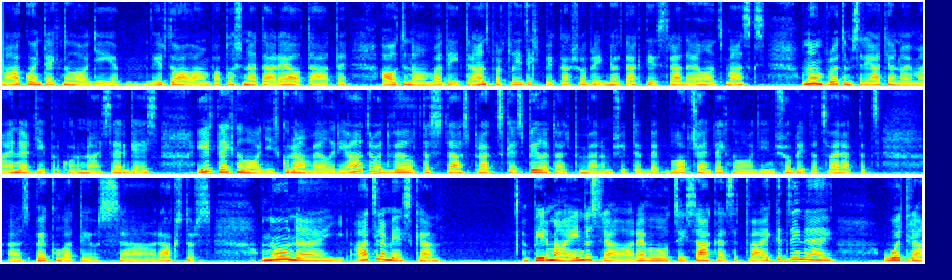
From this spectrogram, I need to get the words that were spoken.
mākoņu tehnoloģija, virtuālā un paplašinātā realitāte, autonomi vadīt transporta līdzekļi, pie kā šobrīd ļoti aktīvi strādā Elonas Masks, un, un, protams, arī atjaunojamā enerģija, par ko runāja Sergejs. Ir tehnoloģijas, kurām vēl ir jāatrod vēl tas tās praktiskais pielietojums, piemēram, šī te blockchain tehnoloģija. Nu, šobrīd tāds vairāk tāds uh, spekulatīvs uh, raksturs. Nu, un, uh, atceramies, ka pirmā industriālā revolūcija sākās ar tvaika dzinēju otrā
